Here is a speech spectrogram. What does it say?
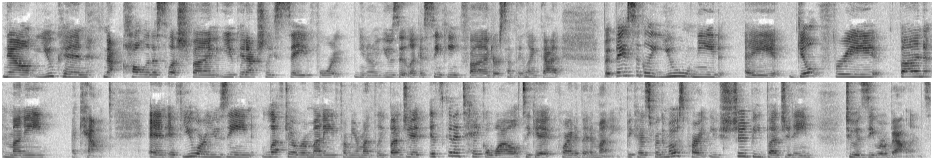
Now you can not call it a slush fund, you can actually save for it, you know, use it like a sinking fund or something like that. But basically you need a guilt-free fun money account. And if you are using leftover money from your monthly budget, it's gonna take a while to get quite a bit of money because for the most part, you should be budgeting to a zero balance.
